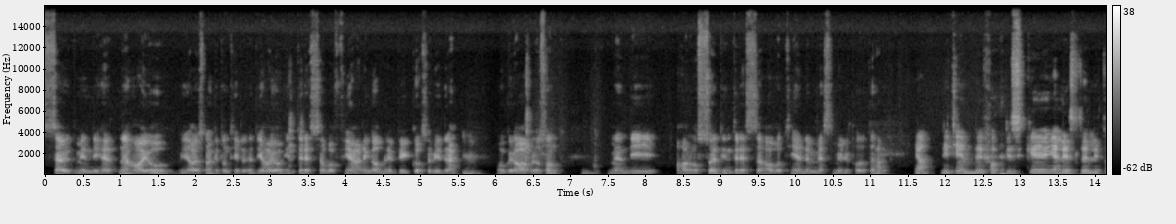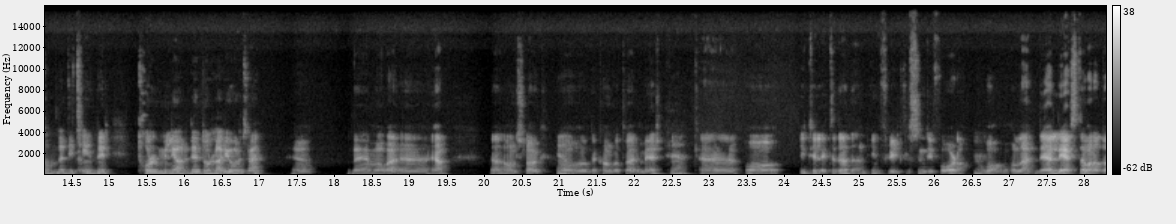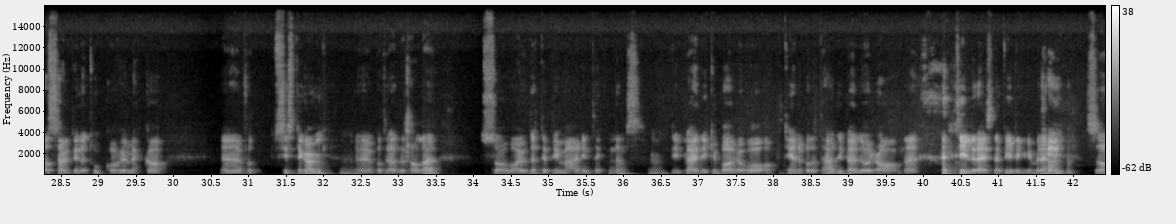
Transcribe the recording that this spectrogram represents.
Saud-myndighetene har jo vi har jo snakket om tidligere, de har jo interesse av å fjerne gamle bygg osv. Og, så videre, Mm. og graver og sånt. Mm. Men de har også et interesse av å tjene mest mulig på dette her. Ja, de tjener faktisk eh, Jeg leste litt om det. De tjener 12 milliarder dollar i året, tror jeg. Ja, det må være Ja, det er et anslag, Ja. og det kan godt være mer. Ja. Eh, og i tillegg til det, den innflytelsen de får da, Mm. avholdet. Det jeg leste, var at da saudiene tok over Mekka eh, for siste gang, Mm. eh, på 30-tallet, så var jo dette primærinntekten deres. Mm. De pleide ikke bare å tjene på dette her, de pleide å rane tilreisende pilegrimere. Så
